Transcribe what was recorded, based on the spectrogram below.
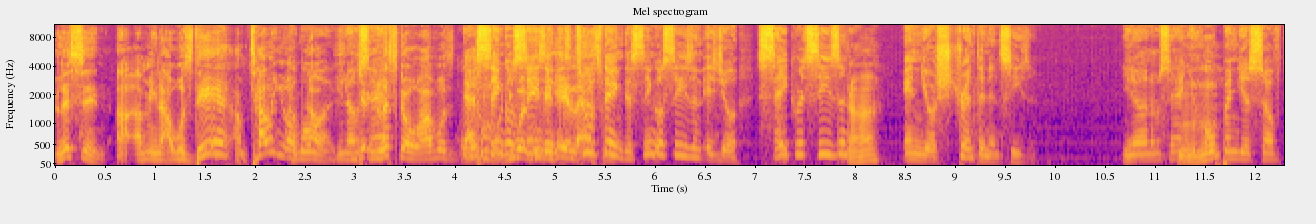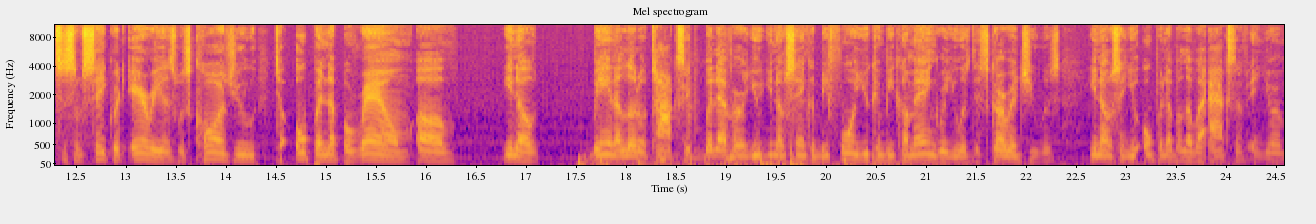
Listen, I, I mean, I was there. I'm telling you. Come I'm- on, you know what I'm yeah, saying? Let's go. I was. That on, single even season is two things. The single season is your sacred season Uh-huh. and your strengthening season. You know what I'm saying? Mm-hmm. You open yourself to some sacred areas, which cause you to open up a realm of, you know, being a little toxic, whatever. You you know what I'm saying? Because before you can become angry, you was discouraged. You was you know what I'm saying? You open up a level of acts of in your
